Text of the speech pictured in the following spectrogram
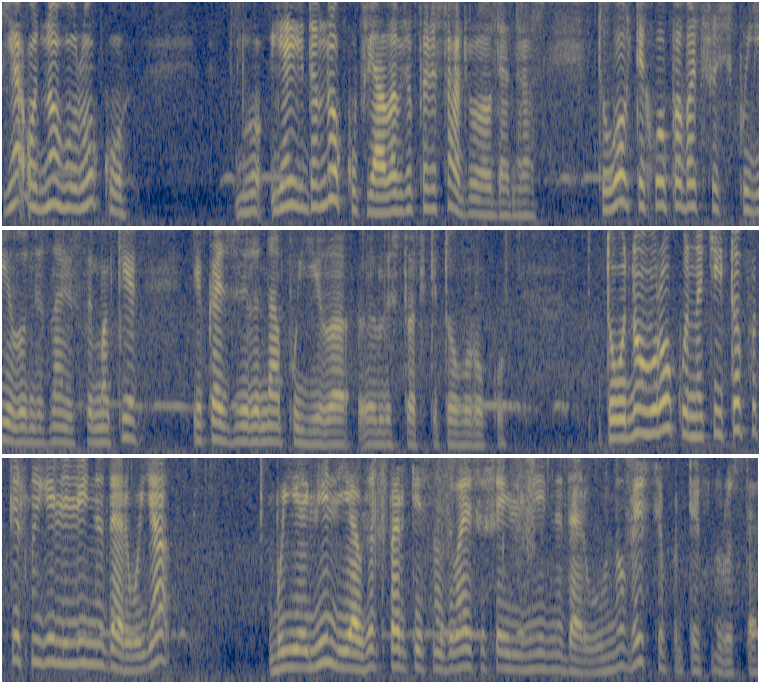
Я одного року, бо я їх давно купляла, вже пересаджувала один раз. То вовте хлопа, бач, щось поїло, не знаю, слимаки, якась звірина поїла е, листочки того року. То одного року на тій, то фактично є лілійне дерево. Я, бо є лілія, вже тепер якесь називається ще й лілійне дерево. Воно вище фактично росте.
